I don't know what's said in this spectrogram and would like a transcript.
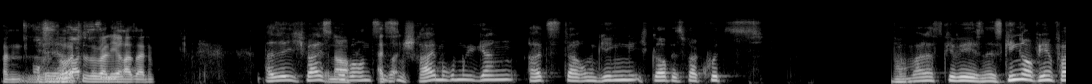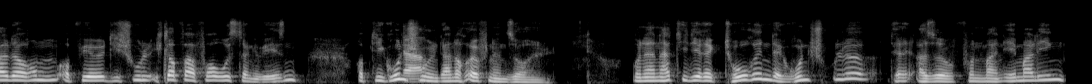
man sollte sogar Lehrer sein. Also ich weiß genau. nur, bei uns also, ist ein Schreiben rumgegangen, als es darum ging, ich glaube, es war kurz, wann war das gewesen? Es ging auf jeden Fall darum, ob wir die Schule, ich glaube, war vor Ostern gewesen, ob die Grundschulen ja. da noch öffnen sollen. Und dann hat die Direktorin der Grundschule, der, also von meinen ehemaligen,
